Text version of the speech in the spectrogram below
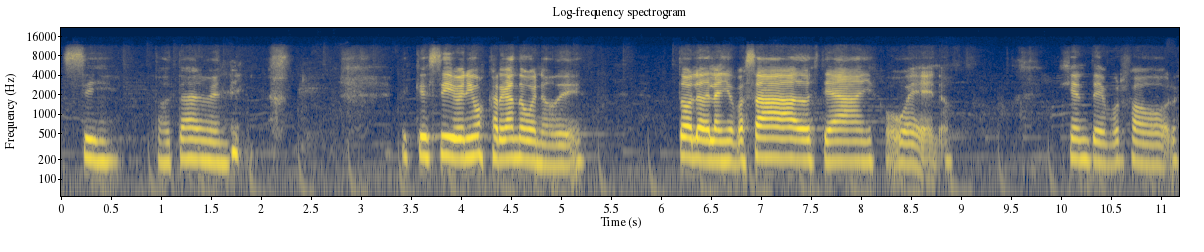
Sí, totalmente. Es que sí, venimos cargando, bueno, de todo lo del año pasado, este año, es como, bueno, gente, por favor,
